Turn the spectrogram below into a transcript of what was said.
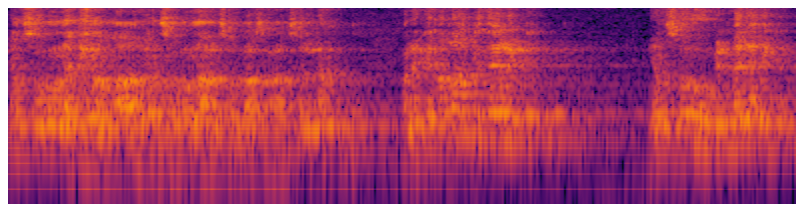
ينصرون دين الله ينصرون رسول الله صلى الله عليه وسلم ولكن الله كذلك ينصره بالملائكة.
